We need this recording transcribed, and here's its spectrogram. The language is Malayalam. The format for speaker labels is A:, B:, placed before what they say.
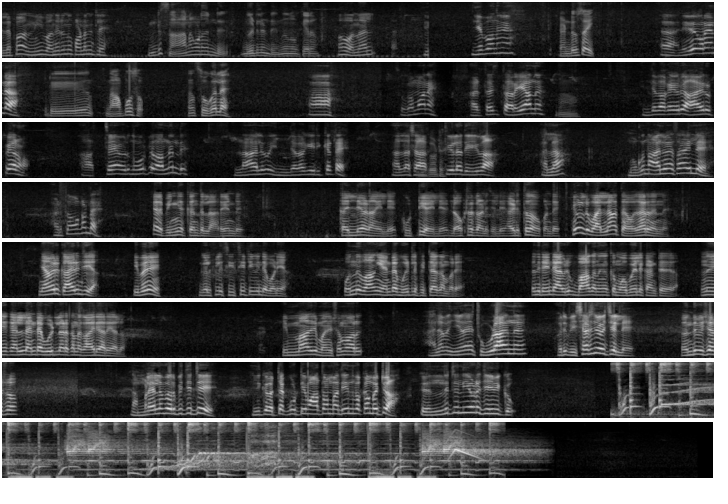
A: അല്ലപ്പാ നീ വന്നിരുന്നു കൊണ്ടുവന്നിട്ടില്ലേ?
B: ഉണ്ട് സാധനം കൊണ്ടുവന്നിട്ടുണ്ട്. വീട്ടിലുണ്ട്. ഇന്ന് നോക്കിയാലോ?
A: ഓ എന്നാൽ
C: നീ എപ്പോൾ വന്നിന്
B: രണ്ട് ദിവസമായി
C: ആ ലീവ് കുറയണ്ട
B: ഒരു നാൽപ്പത് ദിവസം. സുഖല്ലേ?
C: ആ സുഖം മോനെ. അടുത്ത ആഴ്ച തറിയാന്ന്. എന്റെ വക ഒരു ആയിരം ഉറുപ്പ്യ ആണോ അച്ഛൻ ഒരു നൂറ് ഉറുപ്പ്യ തന്നിണ്ട് എന്നാലും എന്റെ വക ഇരിക്കട്ടെ. നല്ല ശക്തിയുള്ള ദൈവ. അല്ല മുഖം നാല് വയസ്സായില്ലേ? അടുത്ത് നോക്കണ്ടേ
A: അല്ല ഇങ്ങക്ക് എന്തല്ല അറിയണ്ട്? കല്യാണമായില്ലേ കുട്ടിയായില്ലേ ഡോക്ടറെ കാണിച്ചില്ലേ അടുത്ത് നോക്കണ്ടേ. നിങ്ങളൊരു വല്ലാത്ത അവതാരം തന്നെ. ഞാൻ ഒരു കാര്യം ചെയ്യാം. ഇവനെ ഗൾഫിൽ സി സി ടി വിന്റെ പണിയാണ് ഒന്ന് വാങ്ങി എന്റെ വീട്ടിൽ ഫിറ്റാക്കാൻ പറയാം. എന്നിട്ട് എന്റെ ആ ഒരു ഭാഗം നിങ്ങൾക്ക് മൊബൈലിൽ കണക്ട് ചെയ്ത് തരാം എന്ന് നിങ്ങൾക്ക് എല്ലാം എന്റെ വീട്ടിൽ നടക്കുന്ന കാര്യം അറിയാമല്ലോ ഇമാതിരി മനുഷ്യന്മാർ
C: അല്ല നീ ചൂടാന്ന് ഒരു വിശേഷം ചോദിച്ചില്ലേ?
A: എന്ത് വിശേഷം?
C: നമ്മളെല്ലാം വെറുപ്പിച്ചിട്ട് എനിക്ക് ഒറ്റ കുട്ടി മാത്രം മതി എന്ന് വെക്കാൻ പറ്റുക എന്നിട്ട് നീ ഇവിടെ ജീവിക്കൂ. Woo!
